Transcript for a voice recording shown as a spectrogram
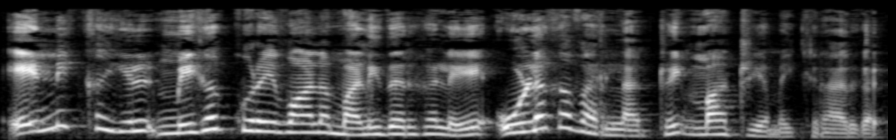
எண்ணிக்கையில் மிக குறைவான மனிதர்களே உலக வரலாற்றை மாற்றியமைக்கிறார்கள்.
